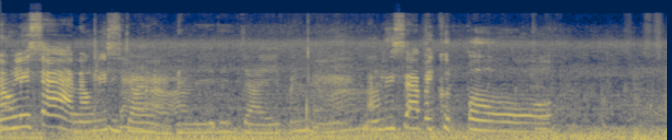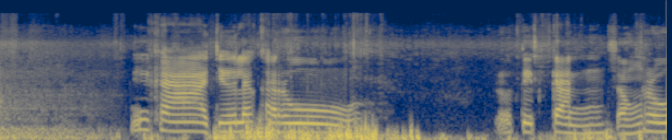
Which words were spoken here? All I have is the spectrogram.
น้องลิซ่า น้องลิดีใจซ่า อะอาลีดีใจไปไหนวะน้องลิซ่าไปขุดปู นี่ค่ะ เจอแล้วค่ะรูรู ติดกันสองรู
